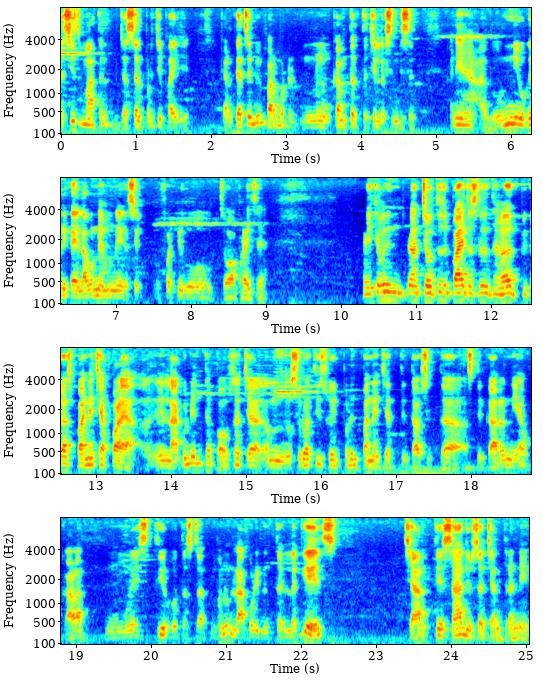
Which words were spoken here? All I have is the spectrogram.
तशीच मात्र सल्फरची पाहिजे. कारण त्याचं बी फार मोठं कमतरतेचे लक्षण दिसत. आणि उन्नी वगैरे काही लावून नाही म्हणून असे फटिगोचं वापरायचं आहे. याच्यामध्ये चौथीचं चौथं जर पाहायचं तर हळद पिकास पाण्याच्या पाळ्या लागवडीनंतर पावसाच्या सुरुवाती सुरुवातीस होईपर्यंत पाण्याची अत्यंत आवश्यकता असते. कारण या काळात मुळे स्थिर होत असतात. म्हणून लागवडीनंतर लगेच चार ते सहा दिवसाच्या अंतराने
